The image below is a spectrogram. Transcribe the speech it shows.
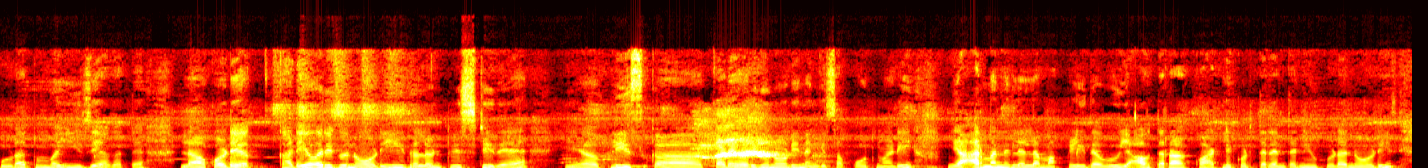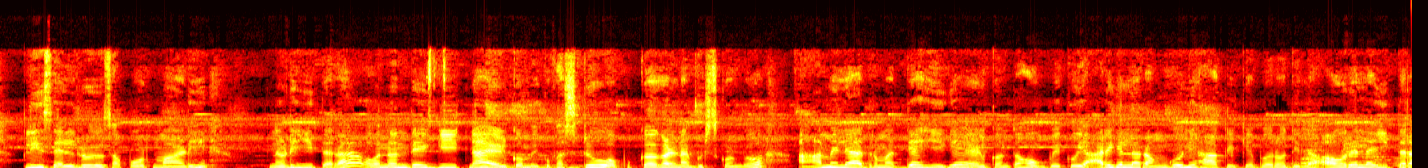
ಕೂಡ ತುಂಬ ಈಸಿ ಆಗುತ್ತೆ. ಲ, ಕೊಡೆ, ಕಡೆಯವರೆಗೂ ನೋಡಿ ಇದರಲ್ಲಿ ಒಂದು ಟ್ವಿಸ್ಟ್ ಇದೆ. ಪ್ಲೀಸ್ ಕಡೆಯವರೆಗೂ ನೋಡಿ ನನಗೆ ಸಪೋರ್ಟ್ ಮಾಡಿ. ಯಾರ ಮನೇಲೆಲ್ಲ ಮಕ್ಕಳಿದ್ದಾವೆ ಯಾವ ಥರ ಕ್ವಾಟ್ಲಿ ಕೊಡ್ತಾರೆ ಅಂತ ನೀವು ಕೂಡ ನೋಡಿ. ಪ್ಲೀಸ್ ಎಲ್ಲರೂ ಸಪೋರ್ಟ್ ಮಾಡಿ. ನೋಡಿ ಈ ಥರ ಒಂದೊಂದೇ ಗೀಟನ್ನ ಹೇಳ್ಕೊಬೇಕು ಫಸ್ಟು ಪುಕ್ಕಗಳನ್ನ ಬಿಡಿಸ್ಕೊಂಡು ಆಮೇಲೆ ಅದ್ರ ಮಧ್ಯೆ ಹೀಗೆ ಹೇಳ್ಕೊತ ಹೋಗಬೇಕು. ಯಾರಿಗೆಲ್ಲ ರಂಗೋಲಿ ಹಾಕಲಿಕ್ಕೆ ಬರೋದಿಲ್ಲ, ಅವರೆಲ್ಲ ಈ ಥರ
